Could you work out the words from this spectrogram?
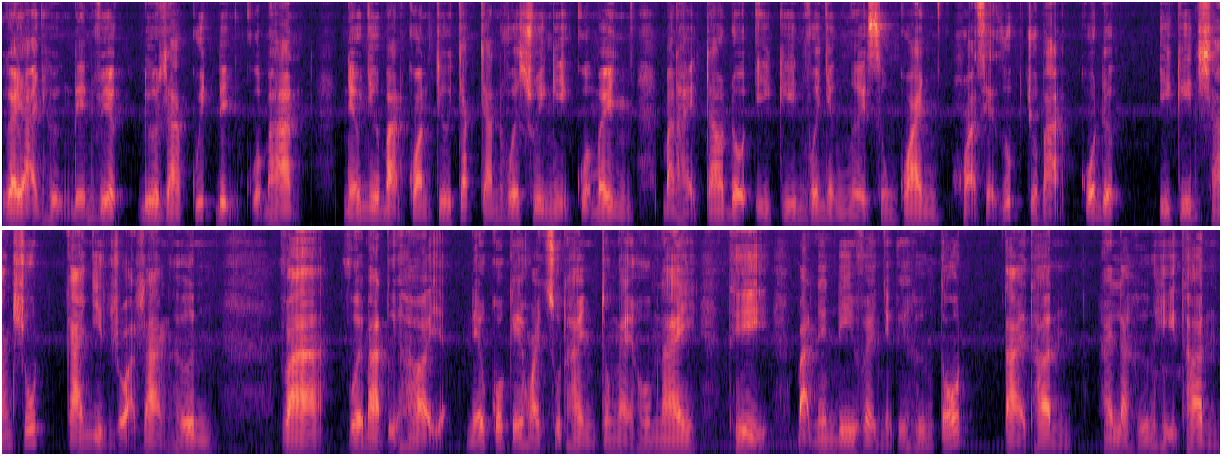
gây ảnh hưởng đến việc đưa ra quyết định của bạn. Nếu như bạn còn chưa chắc chắn với suy nghĩ của mình, bạn hãy trao đổi ý kiến với những người xung quanh. Họ sẽ giúp cho bạn có được ý kiến sáng suốt cái nhìn rõ ràng hơn. Và với bạn tuổi hợi, nếu có kế hoạch xuất hành trong ngày hôm nay thì bạn nên đi về những cái hướng tốt, tài thần hay là hướng hỷ thần,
